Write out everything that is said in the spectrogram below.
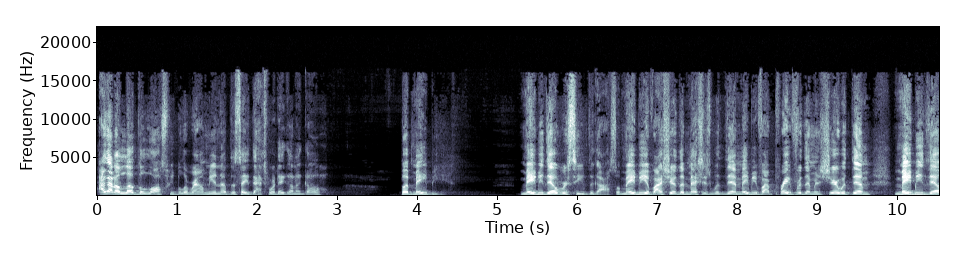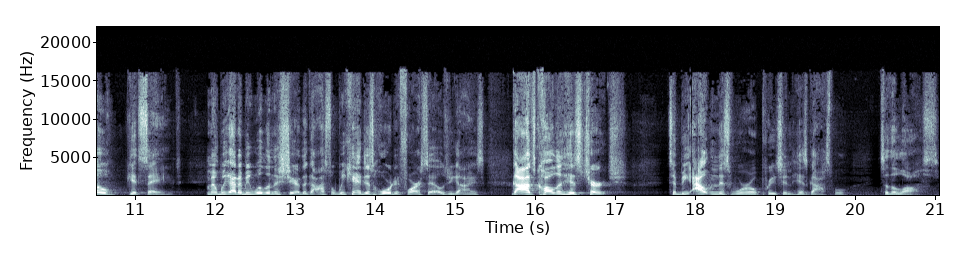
I got to love the lost people around me enough to say that's where they're going to go. But maybe, maybe they'll receive the gospel. Maybe if I share the message with them, maybe if I pray for them and share with them, maybe they'll get saved. I mean, we got to be willing to share the gospel. We can't just hoard it for ourselves, you guys. God's calling his church to be out in this world preaching his gospel to the lost.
